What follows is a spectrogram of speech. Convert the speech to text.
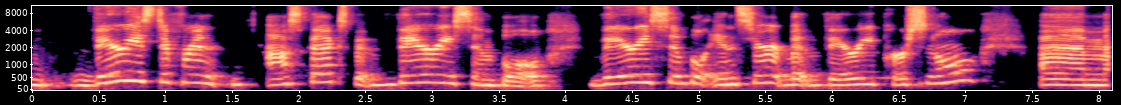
various different aspects, but very simple, very simple insert, but very personal. Um,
